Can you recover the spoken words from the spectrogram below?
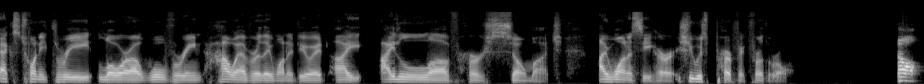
X twenty three, Laura Wolverine. However they want to do it, I I love her so much. I want to see her. She was perfect for the role. Not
